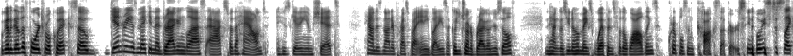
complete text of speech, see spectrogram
We're gonna go to the forge real quick. So Gendry is making a dragon glass axe for the Hound, who's giving him shit. Hound is not impressed by anybody. He's like, "Oh, you trying to brag on yourself?" And Hound goes, "You know who makes weapons for the wildlings? Cripples and cocksuckers." You know, he's just like,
